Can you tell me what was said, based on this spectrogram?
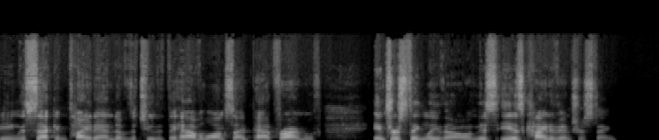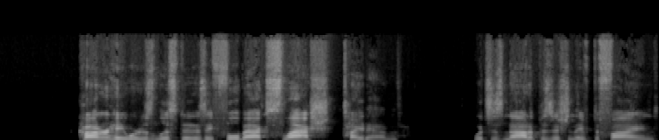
being the second tight end of the two that they have alongside Pat Freiermuth. Interestingly, though, and this is kind of interesting, Connor Heyward is listed as a fullback slash tight end, which is not a position they've defined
